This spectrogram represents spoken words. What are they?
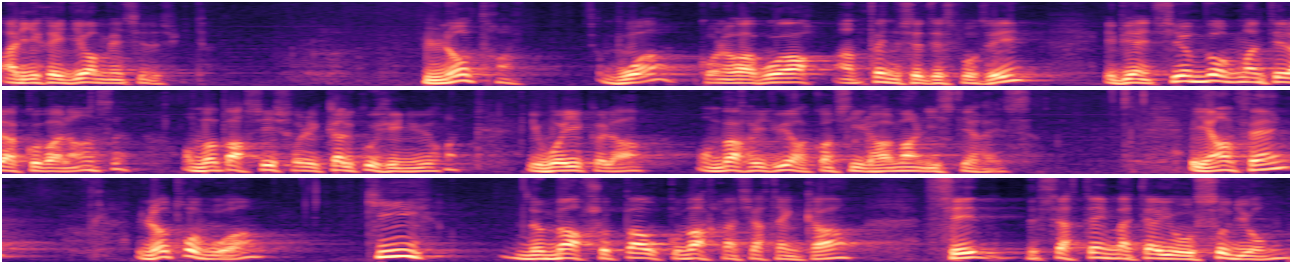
à l'iridium, et ainsi de suite. Une autre voie qu'on va voir en fin de cet exposé, eh bien, si on veut augmenter la covalence, on va passer sur les calcogénures, et vous voyez que là, on va réduire considérablement l'hystérèse. Et enfin, une autre voie qui ne marche pas ou qui marche en certains cas, c'est certains matériaux au sodium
